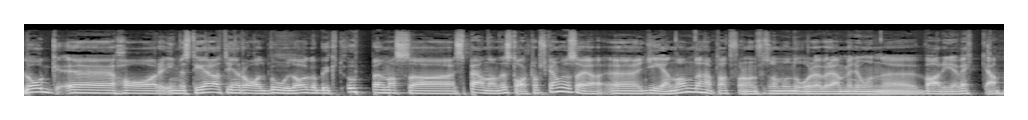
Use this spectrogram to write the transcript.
Blogg eh, har investerat i en rad bolag och byggt upp en massa spännande startups kan man väl säga, eh, genom den här plattformen som hon når över en miljon eh, varje vecka.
